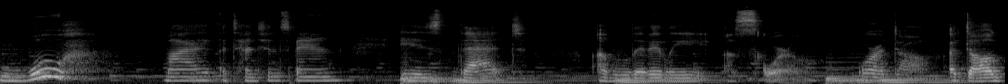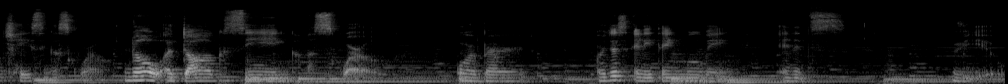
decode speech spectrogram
Woo! My attention span is that of literally a squirrel or a dog. A dog chasing a squirrel. No, a dog seeing a squirrel or a bird or just anything moving in its view.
